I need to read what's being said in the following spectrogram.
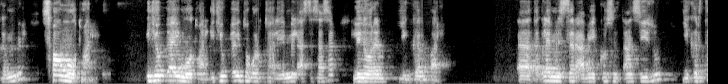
ከምንል ሰው ሞቷል ኢትዮጵያዊ ሞቷል ኢትዮጵያዊ ተጎድቷል የሚል አስተሳሰብ ሊኖረን ይገባል። ጠቅላይ ሚኒስትር አብይ እኮ ስልጣን ሲይዙ ይቅርታ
